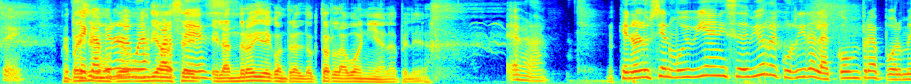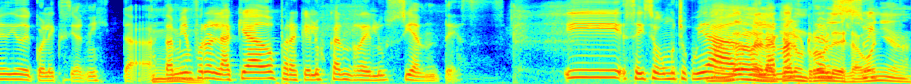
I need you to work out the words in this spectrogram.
sí. Me parece como cambiaron que algunas un día va a ser partes. el androide contra el doctor Lavonia la pelea. Es verdad. Que no lucían muy bien y se debió recurrir a la compra por medio de coleccionistas. Mm. También fueron laqueados para que luzcan relucientes. Y se hizo con mucho cuidado. ¿Mandaron a La un roble de Suite- Lavonia?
